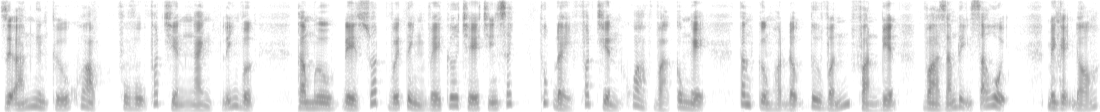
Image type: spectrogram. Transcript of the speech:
dự án nghiên cứu khoa học phục vụ phát triển ngành, lĩnh vực, tham mưu đề xuất với tỉnh về cơ chế chính sách thúc đẩy phát triển khoa học và công nghệ, tăng cường hoạt động tư vấn, phản biện và giám định xã hội. Bên cạnh đó,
